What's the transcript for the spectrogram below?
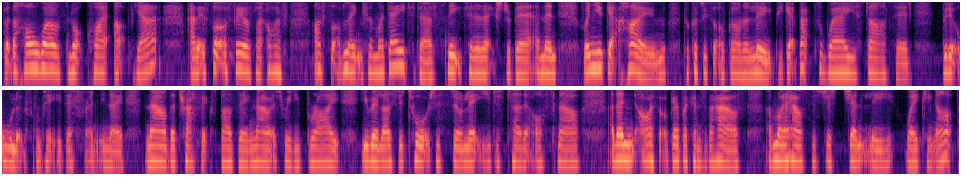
but the whole world's not quite up yet. And it sort of feels like, oh, I've, I've sort of lengthened my day today. I've sneaked in an extra bit. And then when you get home, because we sort of go on a loop, you get back to where you started, but it all looks completely different. You know, now the traffic's buzzing, now it's really bright. You realise your torch is still lit, you just turn it off now. And then I sort of go back into the house, and my house is just gently waking up.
